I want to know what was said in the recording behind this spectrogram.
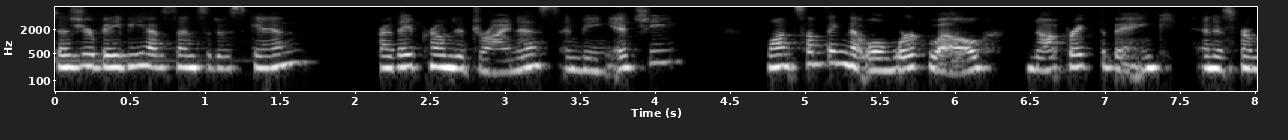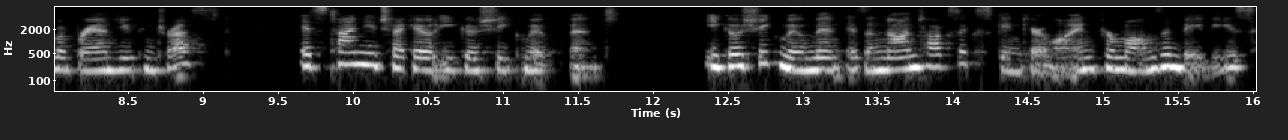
Does your baby have sensitive skin? Are they prone to dryness and being itchy? Want something that will work well, not break the bank, and is from a brand you can trust? It's time you check out EcoChic Movement. EcoChic Movement is a non-toxic skincare line for moms and babies,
